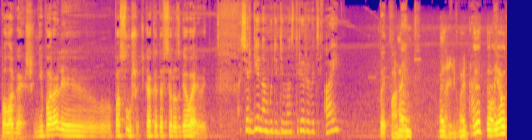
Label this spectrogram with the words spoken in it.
полагаешь? Не пора ли послушать, как это все разговаривает? Сергей нам будет демонстрировать i. Pad. Это, я вот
